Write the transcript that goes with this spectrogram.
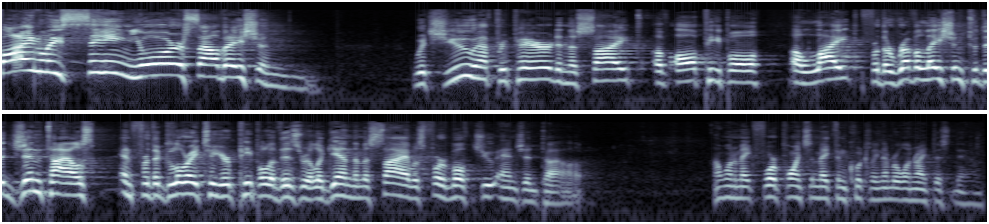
finally seen your salvation, which you have prepared in the sight of all people, a light for the revelation to the Gentiles and for the glory to your people of Israel. Again, the Messiah was for both Jew and Gentile. I want to make four points and make them quickly. Number one, write this down.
